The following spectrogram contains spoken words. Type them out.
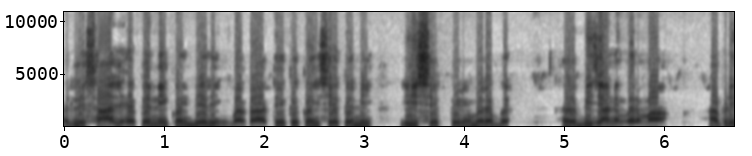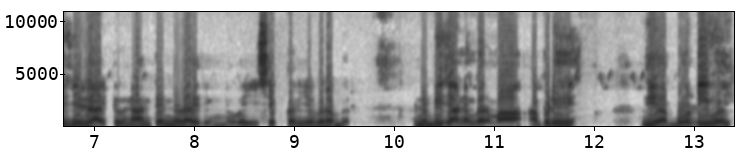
એટલે સાલ છે કે નહીં, કઈ બેરિંગમાં કાતે કે કઈ છે કે નહીં એ ચેક કરીએ બરાબર? હવે બીજા નંબરમાં આપણી જે લાઇટ ને આંતર ને વાયરિંગનું હોય એ ચેક કરીએ, બરાબર? અને બીજા નંબરમાં આપણી જે આ બોડી હોય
